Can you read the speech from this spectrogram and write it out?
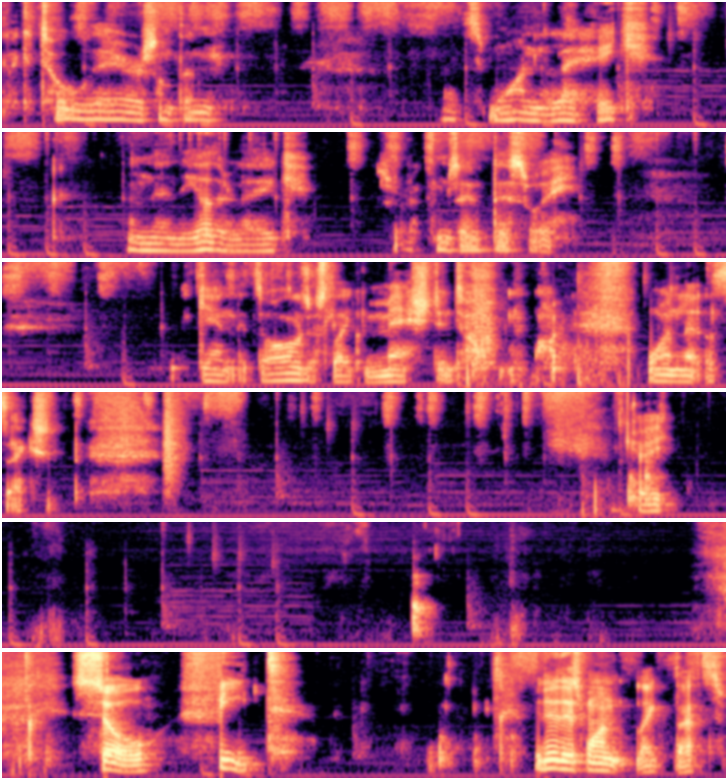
like a toe there or something. That's one leg. And then the other leg of comes out this way. Again, it's all just like meshed into one, one little section. Okay. So, feet. We do this one like that's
